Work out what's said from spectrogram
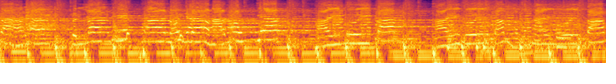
xa lan tình lan thiết tha nói ra mà không dám. Hai mươi tám hai mươi tám là con hai mươi tám.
